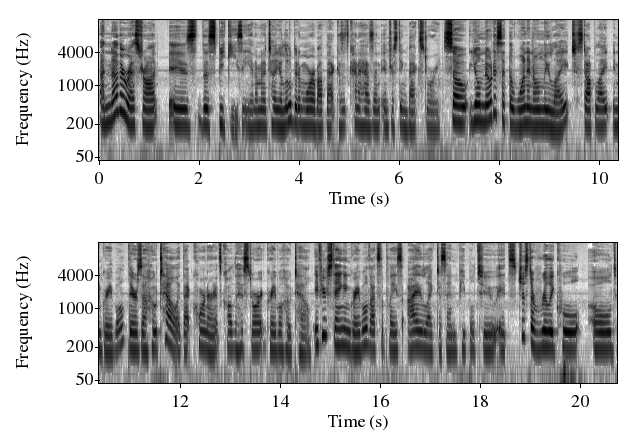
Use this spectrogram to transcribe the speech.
Another restaurant is the Speakeasy, and I'm going to tell you a little bit more about that because it kind of has an interesting backstory. So you'll notice at the one and only light stoplight in Greybull, there's a hotel at that corner, and it's called the Historic Greybull Hotel. If you're staying in Greybull, that's the place I like to send people to. It's just a really cool old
